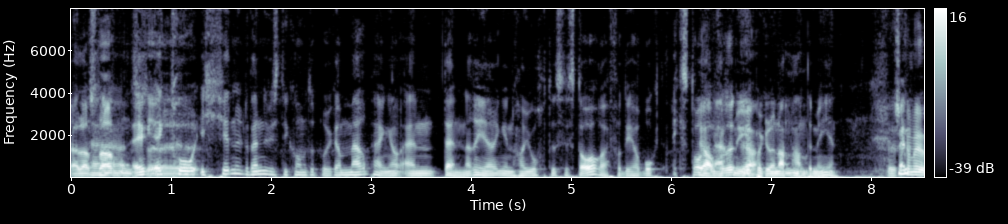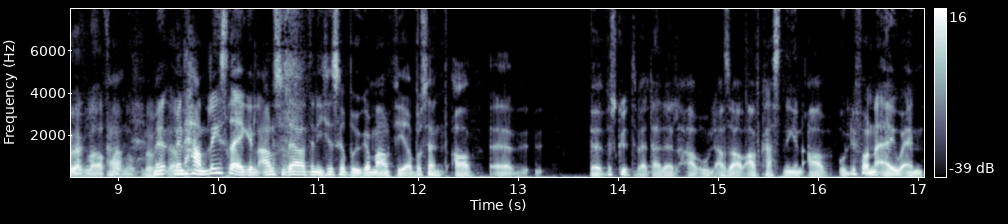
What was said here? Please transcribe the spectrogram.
Eller statens Eh, jeg, jeg eh, tror ikke nødvendigvis de kommer til å bruke mer penger enn denne regjeringen har gjort det siste året, for de har brukt ekstraordinært ja, mye ja. pga. Mm. pandemien. Det skal vi jo være glad for. Ja. Men, men handlingsregelen, altså det at en ikke skal bruke mer enn 4 av eh, overskuddet, er av, altså av avkastningen av oljefondet, er jo en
